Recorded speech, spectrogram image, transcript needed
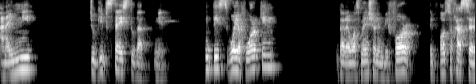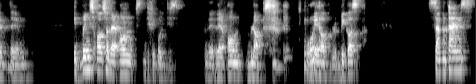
and I need to give space to that need. This way of working that I was mentioning before, it also has uh, the, it brings also their own difficulties, their own blocks way of, because sometimes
